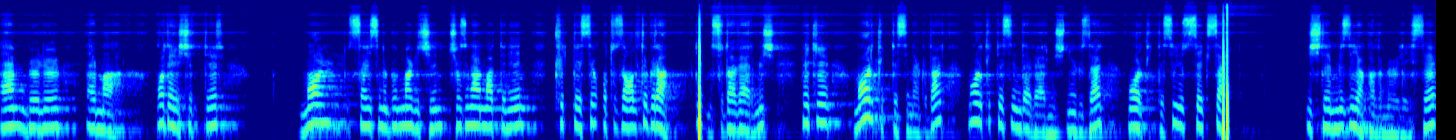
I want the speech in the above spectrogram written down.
M bölü MA. O da eşittir. Mol sayısını bulmak için çözünen maddenin kütlesi 36 gram. Değil mi? Suda vermiş. Peki mol kütlesi ne kadar? Mol kütlesini de vermiş. Ne güzel. Mol kütlesi 180. İşlemimizi yapalım öyleyse.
